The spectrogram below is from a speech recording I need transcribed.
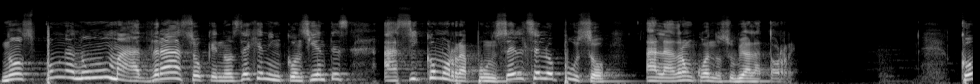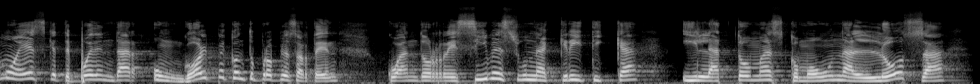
nos pongan un madrazo que nos dejen inconscientes, así como Rapunzel se lo puso al ladrón cuando subió a la torre. ¿Cómo es que te pueden dar un golpe con tu propio sartén cuando recibes una crítica y la tomas como una losa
